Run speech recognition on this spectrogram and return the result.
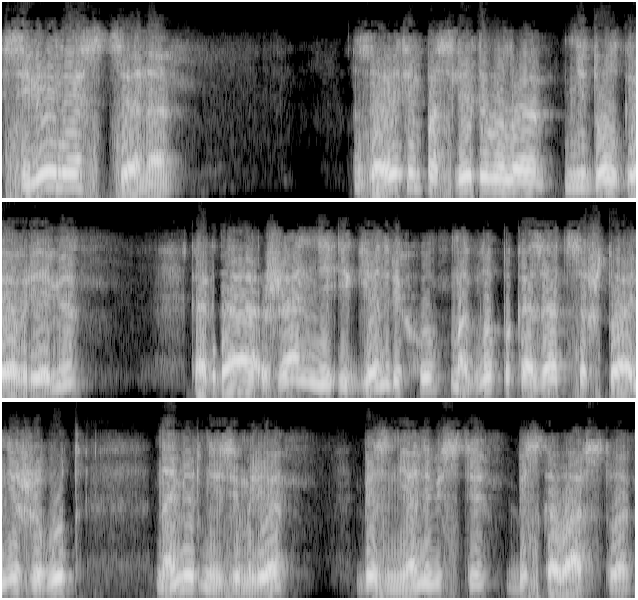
Семейная сцена. За этим последовало недолгое время, когда Жанне и Генриху могло показаться, что они живут на мирной земле, без ненависти, без коварства.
